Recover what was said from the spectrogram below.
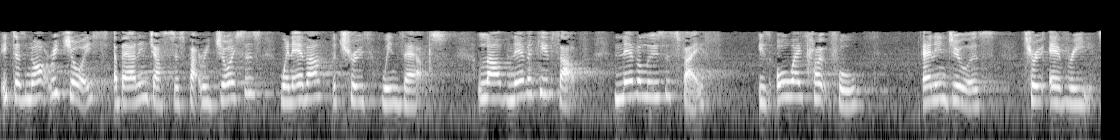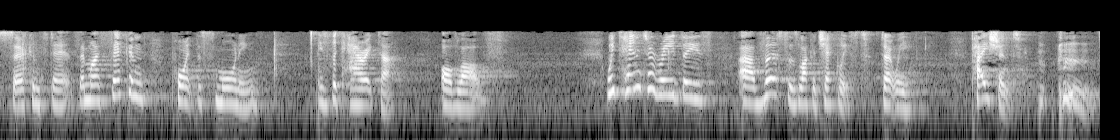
It does not rejoice about injustice but rejoices whenever the truth wins out. Love never gives up, never loses faith, is always hopeful, and endures through every circumstance. And my second point this morning is the character of love. We tend to read these uh, verses like a checklist, don't we? Patient.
